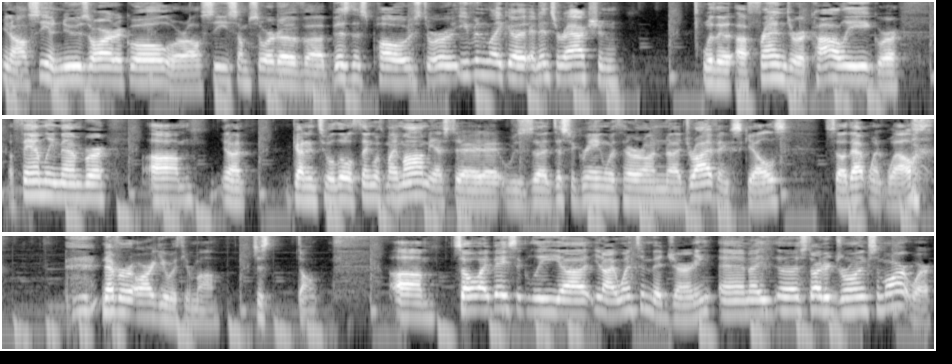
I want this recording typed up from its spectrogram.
you know, I'll see a news article or I'll see some sort of uh, business post or even like a, an interaction with a, a, friend or a colleague or a family member. Um, you know, I got into a little thing with my mom yesterday. I was uh, disagreeing with her on uh, driving skills, so that went well. Never argue with your mom. Just don't. Um, so I basically, uh, you know, I went to Midjourney and I uh, started drawing some artwork.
